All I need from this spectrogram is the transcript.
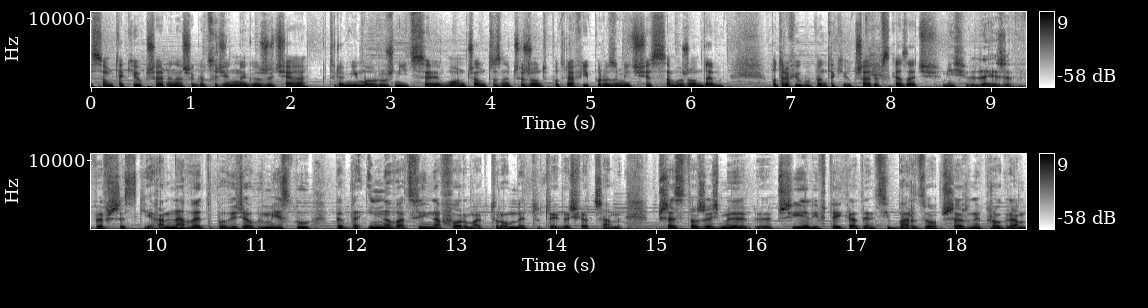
są takie obszary naszego codziennego życia, które mimo różnic e, łączą? To znaczy rząd potrafi porozumieć się z samorządem? Potrafiłby pan takie obszary wskazać? Mnie się wydaje, że we wszystkich, a nawet powiedziałbym, jest tu pewna innowacyjna forma, którą my tutaj doświadczamy. Przez to, żeśmy y, przyjęli w tej kadencji bardzo obszerny program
